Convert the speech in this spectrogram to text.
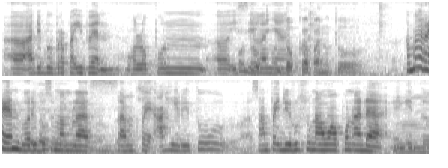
Eh, ada beberapa event walaupun untuk istilahnya untuk kapan untuk kemarin Oh, 2019 2019. sampai akhir itu sampai di Rusunawa pun ada kayak gitu.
